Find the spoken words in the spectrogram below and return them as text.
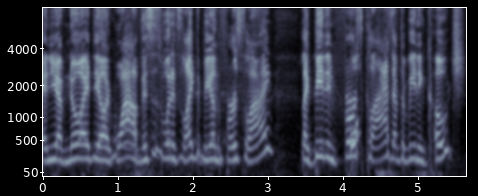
and you have no idea? Like, wow, this is what it's like to be on the first line, like being in first class after being in coach.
